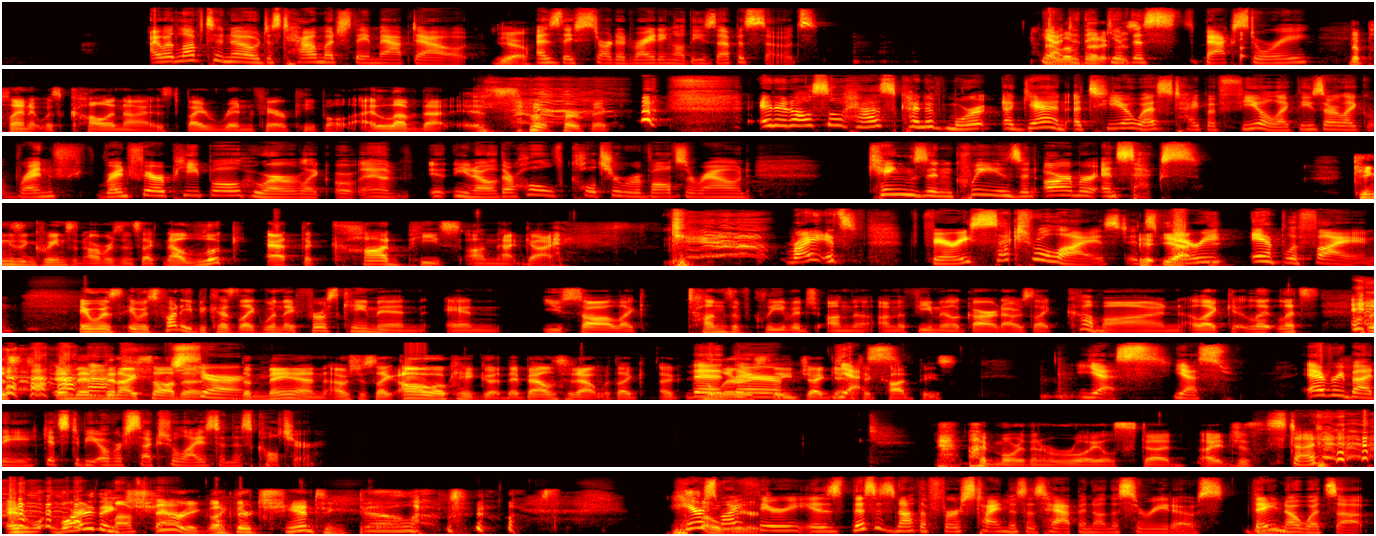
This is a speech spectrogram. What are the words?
I would love to know just how much they mapped out Yeah. as they started writing all these episodes. Yeah, did they give was- this backstory? The planet was colonized by Ren Fair people. I love that. It's so perfect. And it also has kind of more, again, a TOS type of feel. Like these are like Ren Fair people who are like, oh, eh, it- you know, their whole culture revolves around kings and queens and armor and sex. Kings and queens and armors and sex. Now look at the cod piece on that guy. Right? It's very sexualized. It's It- yeah, very amplifying. It was it was funny because like when they first came in and you saw like tons of cleavage on the on the female guard, I was like, come on, like let, let's let's. and then then I saw the Sure. the man. I was just like, oh, okay, good. They balanced it out with like a They're- hilariously they're- gigantic yes. cod piece. Yes, yes. Everybody gets to be over sexualized in this culture. I'm more than a royal stud. I just Stud. and why are they cheering? Like they're chanting Bill. Here's So my weird. theory is this is not the first time this has happened on the Cerritos. They Mm. know what's up.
